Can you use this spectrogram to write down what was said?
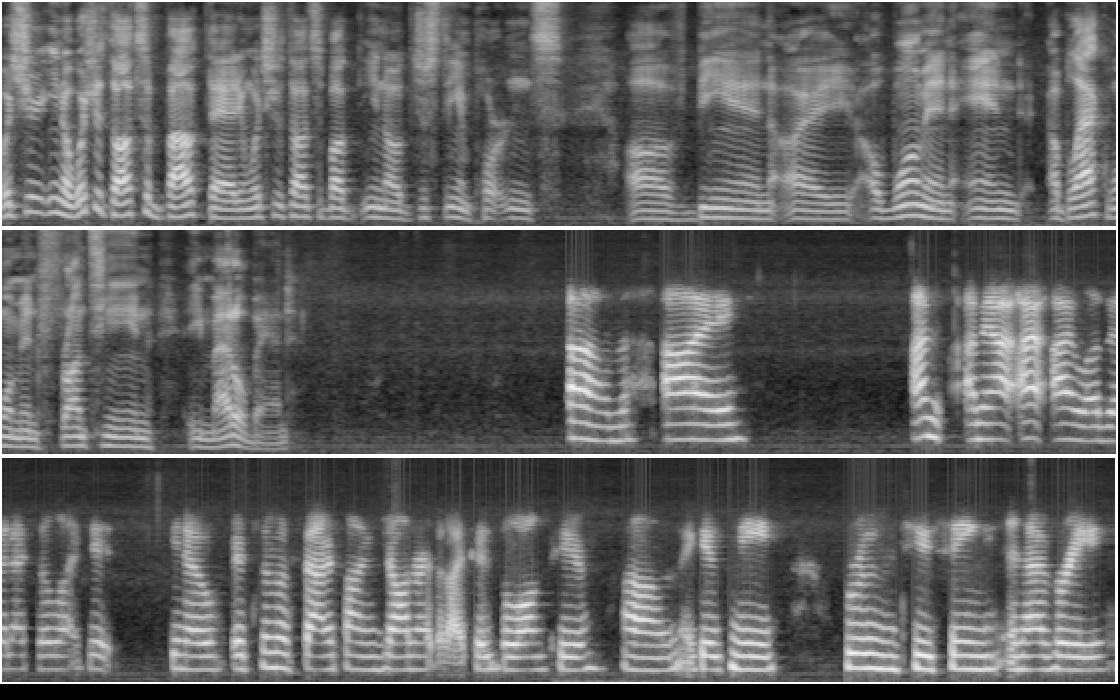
what's your you know what's your thoughts about that, and what's your thoughts about you know just the importance of being a a woman and a black woman fronting a metal band? Um, I, I'm, I mean, I, I love it. I feel like it, you know, it's the most satisfying genre that I could belong to. Um, it gives me room to sing in every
